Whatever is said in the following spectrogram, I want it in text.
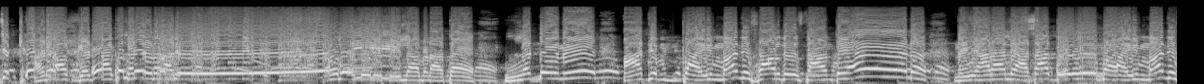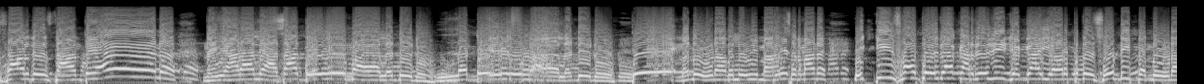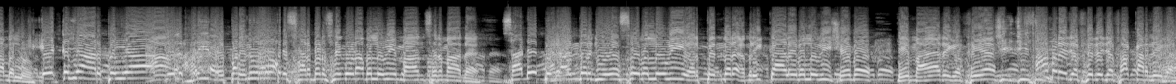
राज्य खेळ ਬੱਲੇ ਕੱਢਣ ਵਾਲੇ ਬੱਲੇ। ਨੇ ਮੇਲਾ ਬਣਾਤਾ ਹੈ। ਲੱਡੇ ਨੇ ਅੱਜ ਭਾਈ ਮੰਝ ਸਾਹਿਬ ਦੇ ਸਥਾਨ ਤੇ ਐਨ। ਨਜ਼ਾਰਾ ਲਿਆਤਾ ਦੇਵੇ ਭਾਈ ਮੰਝ ਸਾਹਿਬ ਦੇ ਸਥਾਨ ਤੇ ਐਨ। ਨਜ਼ਾਰਾ ਲਿਆਤਾ ਦੇਵੇ ਮਾਇਆ ਲੱਡੇ ਨੂੰ। ਲੱਡੇ ਨੇ ਦੇਵੇ ਮਾਇਆ ਲੱਡੇ ਨੂੰ। ਤੇ ਮਨੂ ਹੋਣਾ ਵੱਲੋਂ ਵੀ ਮਾਨ ਸਨਮਾਨ। 2100 ਪੁੱਜਦਾ ਕਰ ਦਿਓ ਜੀ ਜੱਗਾ ਯੂਰਪ ਤੇ ਸੋਢੀ ਪੰਨੂ ਹੋਣਾ ਵੱਲੋਂ। 1000 ਰੁਪਇਆ ਦਿਲਪ੍ਰੀਤ ਪੰਨੂ। ਤੇ ਸਰਵਣ ਸਿੰਘ ਹੋਣਾ ਵੱਲੋਂ ਵੀ ਮਾਨ ਸਨਮਾਨ ਹੈ। ਸਾਡੇ ਹਰਵਿੰਦਰ ਯੂਐਸਏ ਵੱਲੋਂ ਵੀ ਹਰਪਿੰਦਰ ਅਮਰੀਕਾ ਵਾਲੇ ਵੱਲੋਂ ਵੀ ਸ਼ਿਵ। ਇਹ ਮਾਇਆ ਦੇ ਜੱਫੇ ਆ ਸਾਹਮਣੇ ਜੱਫੇ ਤੇ ਜੱਫਾ ਕਰ ਦੇਗਾ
